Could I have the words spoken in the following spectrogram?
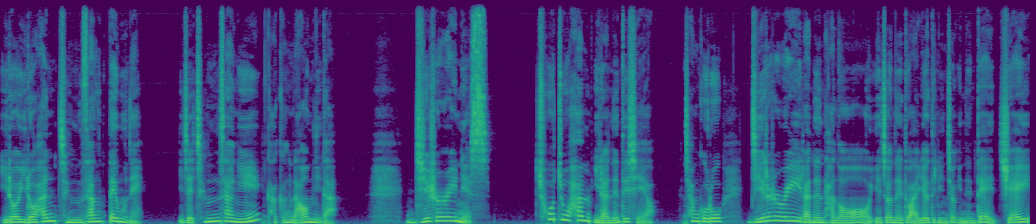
이러이러한 증상 때문에 이제 증상이 각각 나옵니다. jitteriness 초조함이라는 뜻이에요. 참고로 jittery라는 단어 예전에도 알려드린 적 있는데 J-I-T-T-E-R-Y라는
